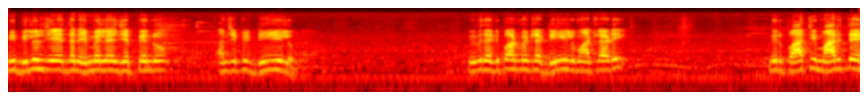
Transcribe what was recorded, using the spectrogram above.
మీ బిల్లులు చేయొద్దని ఎమ్మెల్యేలు చెప్పిండ్రు అని చెప్పి డీఈలు వివిధ డిపార్ట్మెంట్ల డీఈలు మాట్లాడి మీరు పార్టీ మారితే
